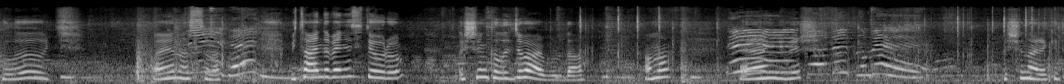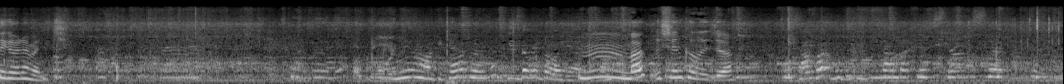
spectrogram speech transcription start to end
Kılıç. Vay anasını. Bir tane de ben istiyorum. Işın kılıcı var burada. Ama herhangi bir ışın hareketi göremedik. Hmm, bak ışın kılıcı. Sen bak bu? E,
